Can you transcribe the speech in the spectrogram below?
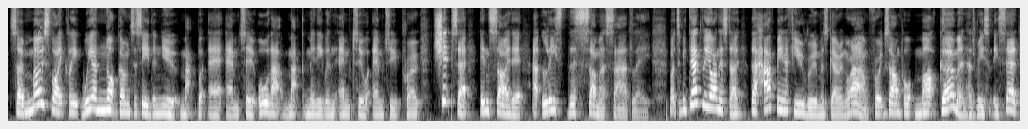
So most likely we are not going to see the new MacBook Air M2 or that Mac Mini with an M2 or M2 Pro chipset inside it at least this summer, sadly. But to be deadly honest though, there have been a few rumours going around. For example, Mark Gurman has recently said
